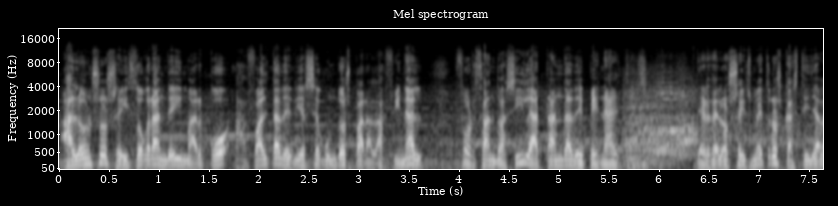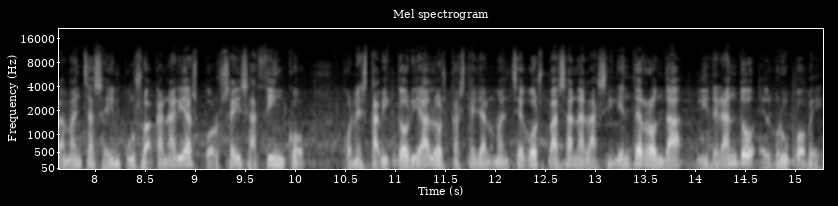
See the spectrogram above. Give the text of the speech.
Alonso se hizo grande y marcó a falta de 10 segundos para la final, forzando así la tanda de penaltis. Desde los 6 metros, Castilla-La Mancha se impuso a Canarias por 6 a 5. Con esta victoria, los castellano-manchegos pasan a la siguiente ronda, liderando el Grupo B.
